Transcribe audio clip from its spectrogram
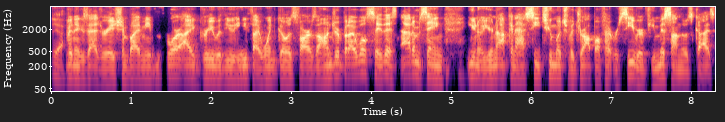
Yeah. an exaggeration by me before. I agree with you, Heath. I wouldn't go as far as 100, but I will say this: Adam's saying, you know, you're not going to see too much of a drop off at receiver if you miss on those guys.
